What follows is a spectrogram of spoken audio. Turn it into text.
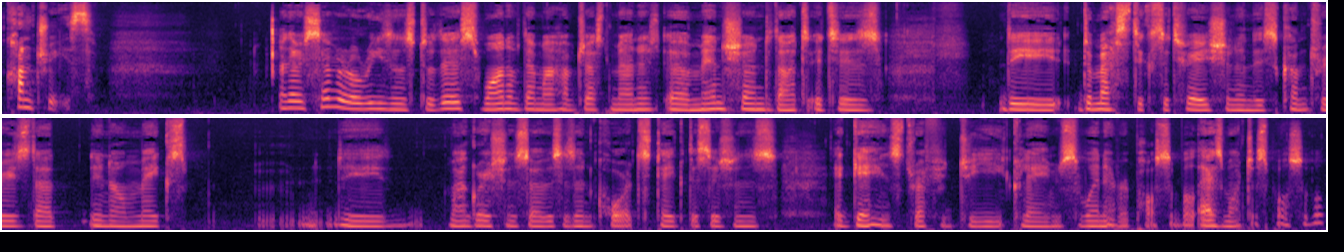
countries. There are several reasons to this. One of them I have just managed, uh, mentioned that it is the domestic situation in these countries that you know makes the migration services and courts take decisions against refugee claims whenever possible, as much as possible.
